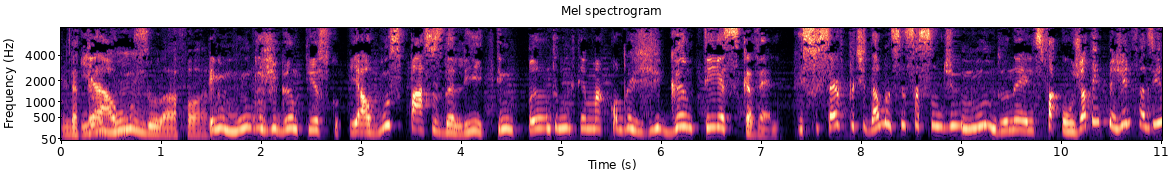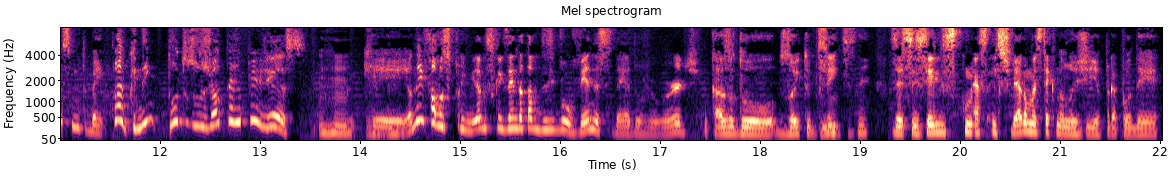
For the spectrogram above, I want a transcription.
ainda E tem um alguns- mundo lá fora. Tem um mundo gigantesco. E a alguns passos dali tem um pântano que tem uma cobra gigantesca, velho. Isso serve pra te dar uma sensação de mundo, né? Eles fa- O JRPG ele fazia isso muito bem. Claro que nem todos os JRPGs. Uhum. Porque eu nem falo os primeiros, que eles ainda estavam desenvolvendo essa ideia do Overworld, no caso do- dos 8 bits, né? Quer dizer, se eles, começam, eles tiveram mais tecnologia pra poder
